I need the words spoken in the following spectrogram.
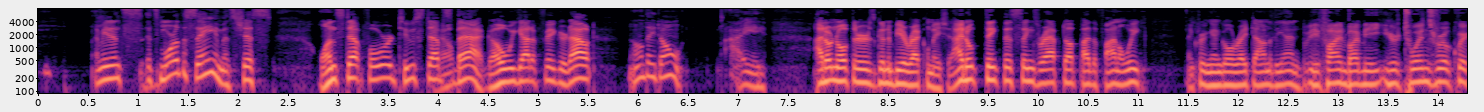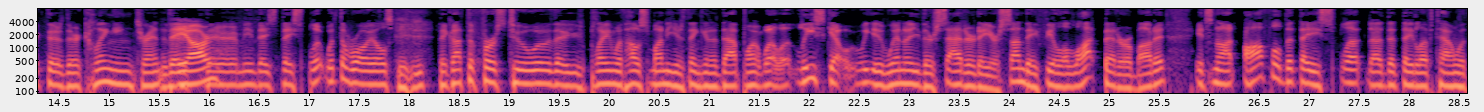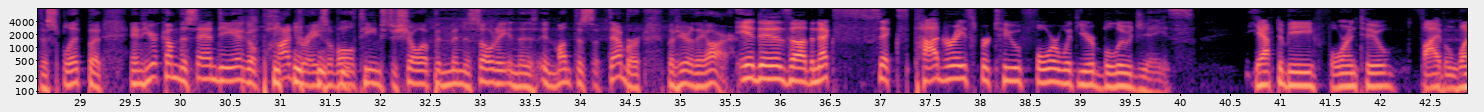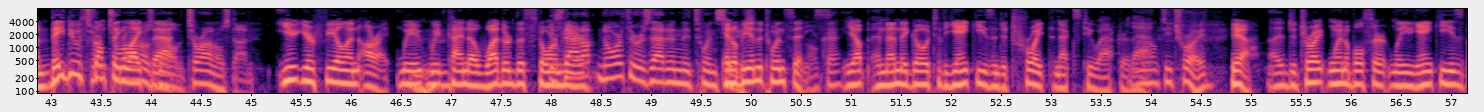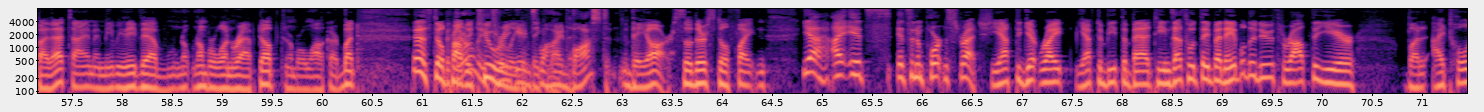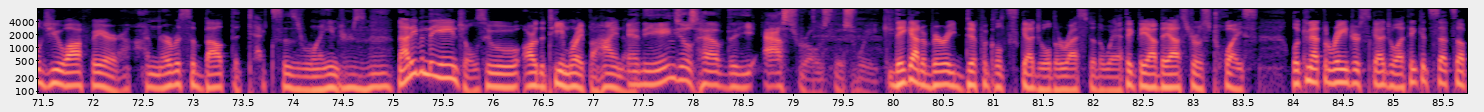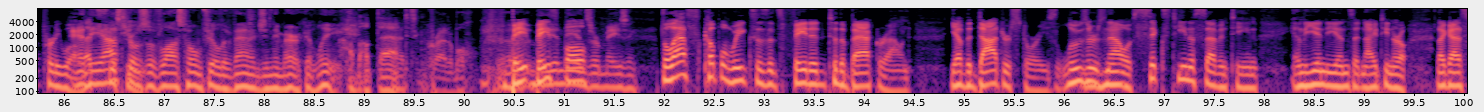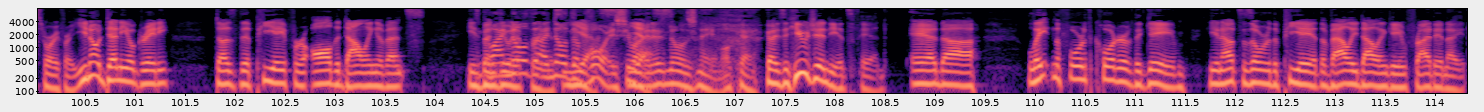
I mean it's it's more of the same. It's just one step forward, two steps Yep. back. Oh, we got it figured out. No, they don't. I I don't know if there's going to be a reclamation. I don't think this thing's wrapped up by the final week. Think we're going to go right down to the end. be fine by me. Your twins, real quick. They're they're clinging, Trent. They They're- are? Mm-hmm. they're- I mean, they they split with the Royals. They got the first two. They're playing with house money. You're thinking at that point, well, at least get we win either Saturday or Sunday. Feel a lot better about it. It's not awful that they split uh, that they left town with a split, but and here come the San Diego Padres of all teams to show up in Minnesota in the in month of September. But here they are. It is uh, the next six Padres for two, four with your Blue Jays. You have to be four and two, five and one. They do something like that. now- Toronto's done. You, you're feeling all right. We we've kind of weathered the storm Is that here. up north or is that in the Twin Cities? It'll be in the Twin Cities. Okay. Yep, and then they go to the Yankees and Detroit the next two after that. Well, Detroit. Yeah, uh, Detroit winnable certainly. Yankees by that time, and maybe they have no- number one wrapped up, the number one wild card. But it's still But probably only too early games to think behind about that. Boston. They are, so they're still fighting. Yeah, I, it's it's an important stretch. You have to get right. You have to beat the bad teams. That's what they've been able to do throughout the year. But I told you off air, I'm nervous about the Texas Rangers. Not even the Angels, who are the team right behind them. And the Angels have the Astros this week. they got a very difficult schedule the rest of the way. I think they have the Astros twice. Looking at the Rangers schedule, I think it sets up pretty well. and the Astros team. have lost home field advantage in the American League. How about that? That's incredible. Ba- Uh, the baseball- Indians are amazing. the last couple weeks as it's faded to the background, you have the Dodger stories. Losers Mm-hmm. now of 16 of 17, and the Indians at 19 in a row. And I got a story for you. You know Denny O'Grady does the PA for all the Dowling events. He's been I doing know it for the, I years. know the Yes, voice. You're right. I didn't know his name. Okay. He's a huge Indians fan. And uh, late in the fourth quarter of the game, he announces over the PA at the Valley Dowling game Friday night.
